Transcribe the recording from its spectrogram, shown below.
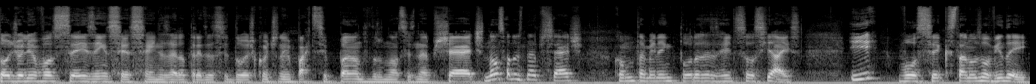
tô de olho em vocês em CCN03S2. Continuem participando do nosso Snapchat, não só no Snapchat, como também em todas as redes sociais. E você que está nos ouvindo aí,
